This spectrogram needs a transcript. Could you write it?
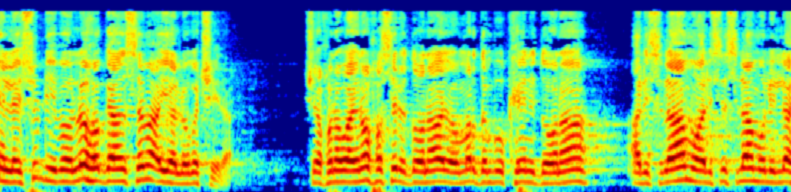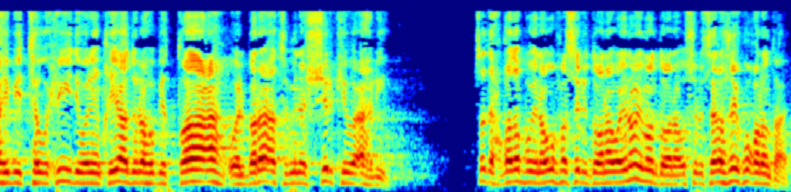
in laysu dhiibo loo hoggaansamo ayaa looga jeedaa. Sheekhuna waa inoo fasiri doonaayo mar dambuu keeni doonaa alislaamu alistislaamu lilahi bialtawxiidi walinqiyaadu lahu bialtaaca walbara'atu min alshirki wa ahlih saddex qodob buu inoogu fasiri doonaa waa inoo iman doonaa usul ku qoran tahay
